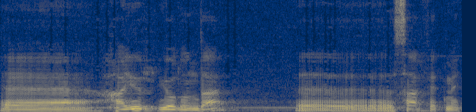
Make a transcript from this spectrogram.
eee, hayır yolunda eee, sarf etmek.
